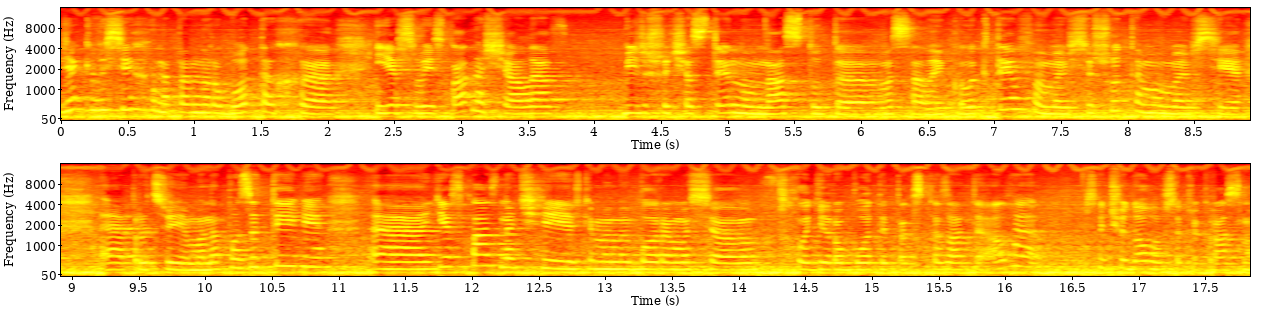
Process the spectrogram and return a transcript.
Як і в усіх, напевно, роботах е, є свої складнощі, але в більшу частину в нас тут е, веселий колектив. Ми всі шутимо, ми всі е, працюємо на позитиві. Е, Є складнощі, з якими ми боремося в ході роботи, так сказати, але все чудово, все прекрасно.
